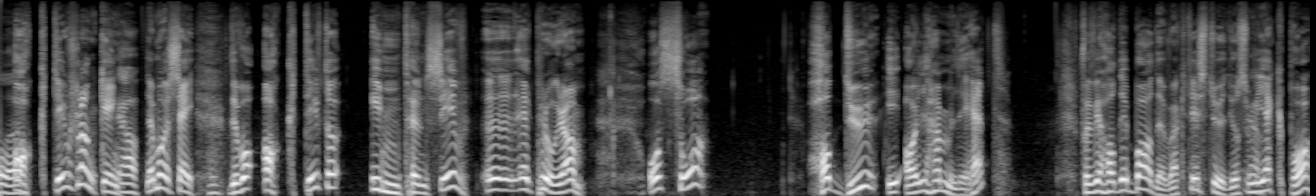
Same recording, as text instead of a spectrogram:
Og aktiv slanking, Ja. det må jeg si. Det var aktivt og intensiv eh, et program. Og så hadde du i all hemmelighet For vi hadde ei badevekt i studio som vi gikk på.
